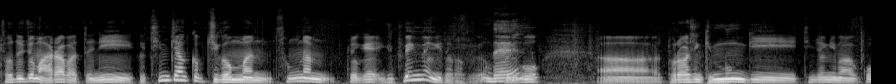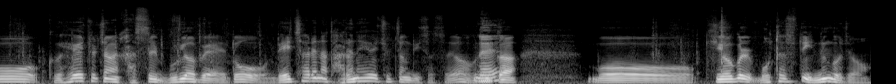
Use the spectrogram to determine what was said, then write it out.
저도 좀 알아봤더니 그 팀장급 직원만 성남 쪽에 600명이더라고요. 네. 그리고 아, 돌아가신 김문기 팀장님하고 그 해외 출장을 갔을 무렵에도 네 차례나 다른 해외 출장도 있었어요. 그러니까 네. 뭐 기억을 못 할 수도 있는 거죠.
